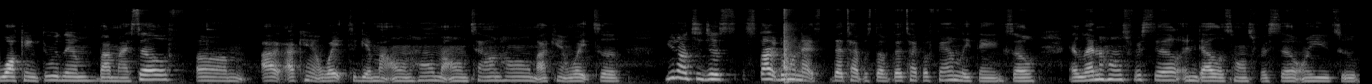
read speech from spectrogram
walking through them by myself. Um, I, I can't wait to get my own home, my own town home. I can't wait to, you know, to just start doing that that type of stuff, that type of family thing. So Atlanta Homes for Sale and Dallas Homes for Sale on YouTube.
